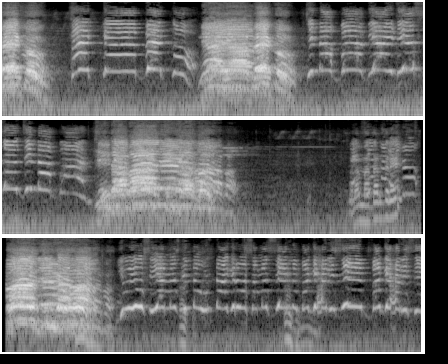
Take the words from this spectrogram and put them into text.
ಬೇಕು. ಬೇಕೇ ಬೇಕು. ನ್ಯಾಯ ಬೇಕು. ಜಿಂದಾಬಾದ್ ಎಐಡಿಎಸ್ ಜಿಂದಾಬಾದ್. ಜಿಂದಾಬಾದ್ ಮಾತಾಡ್ತಾರೆ? ಯುಯುಸಿಎಂಎಸ್ನಿಂದ ಉಂಟಾಗಿರುವ ಸಮಸ್ಯೆಯನ್ನು ಬಗೆಹರಿಸಿ ಬಗೆಹರಿಸಿ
